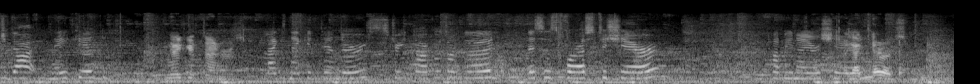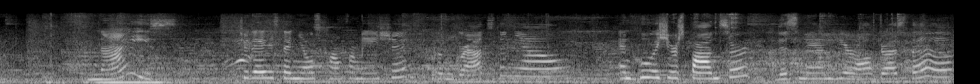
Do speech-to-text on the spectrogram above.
Pretty. What you got? Naked. Naked tenders. Like naked tenders. Street tacos are good. This is for us to share. Hubby and I are sharing. I got carrots. Nice. Today is Danielle's confirmation. Congrats, Danielle. And who is your sponsor? This man here all dressed up.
